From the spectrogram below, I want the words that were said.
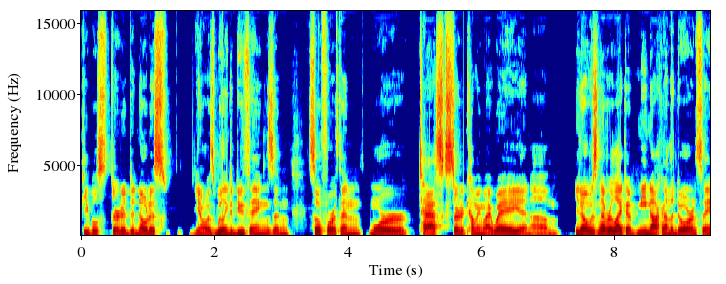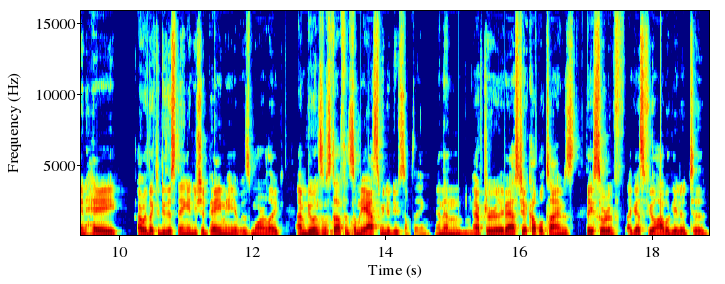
people started to notice, you know, I was willing to do things and so forth, and more tasks started coming my way, and um, you know, it was never like a, me knocking on the door and saying, "Hey, I would like to do this thing and you should pay me." It was more like I'm doing some stuff and somebody asked me to do something, and then mm-hmm. after they've asked you a couple times, they sort of, I guess, feel obligated to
